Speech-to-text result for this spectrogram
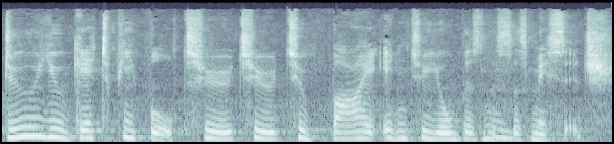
do you get people to, to, to buy into your business's mm. message?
